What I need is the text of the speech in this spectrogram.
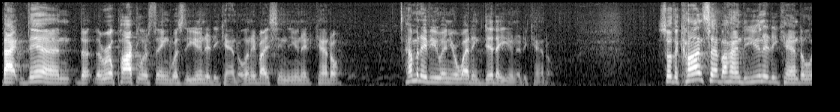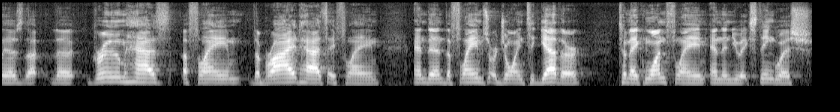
back then, the, the real popular thing was the unity candle. Anybody seen the unity candle? How many of you in your wedding did a unity candle? So, the concept behind the unity candle is that the groom has a flame, the bride has a flame, and then the flames are joined together to make one flame, and then you extinguish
